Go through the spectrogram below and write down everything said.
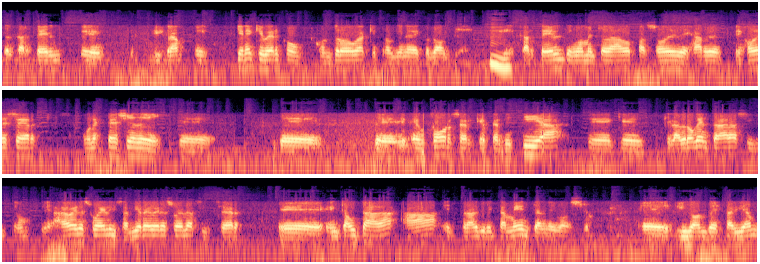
del cartel eh, y gran- eh, tiene que ver con, con droga que proviene de Colombia. El cartel de un momento dado pasó de dejar de, dejó de ser una especie de, de, de- de enforcer que permitía eh, que, que la droga entrara sin- a Venezuela y saliera de Venezuela sin ser eh, incautada a entrar directamente al negocio. Eh, y donde estarían,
